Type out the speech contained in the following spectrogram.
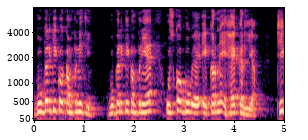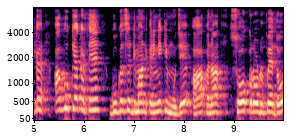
गूगल की कोई कंपनी थी गूगल की कंपनी है, उसको एकर ने हैक कर लिया। ठीक है? अब वो क्या करते हैं? गूगल से डिमांड करेंगे कि मुझे आप ना, सौ करोड़ रुपए दो,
